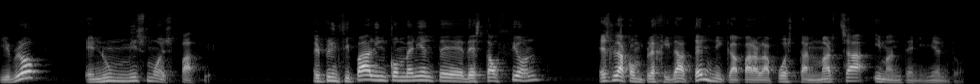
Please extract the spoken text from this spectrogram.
y blog en un mismo espacio. El principal inconveniente de esta opción es la complejidad técnica para la puesta en marcha y mantenimiento.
